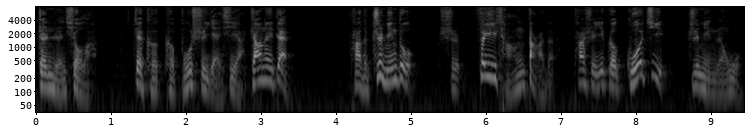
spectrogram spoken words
真人秀了。这可可不是演戏啊！Johnny Depp 他的知名度是非常大的。他是一个国际知名人物，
